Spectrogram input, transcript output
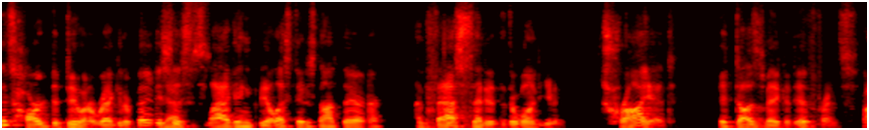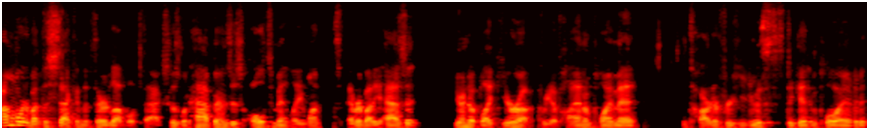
it's hard to do on a regular basis. Yes. it's lagging. Bls data's not there. I'm fascinated that they're willing to even try it it does make a difference. I'm worried about the second and third level effects because what happens is ultimately once everybody has it, you end up like Europe where you have high unemployment. It's harder for youths to get employed.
